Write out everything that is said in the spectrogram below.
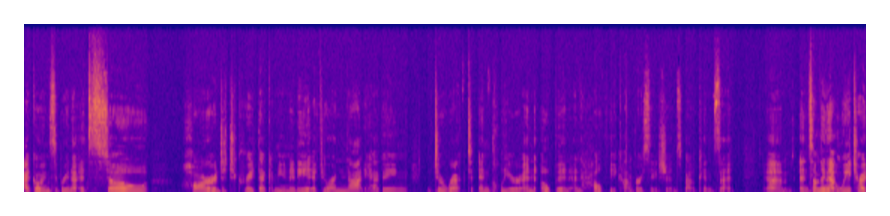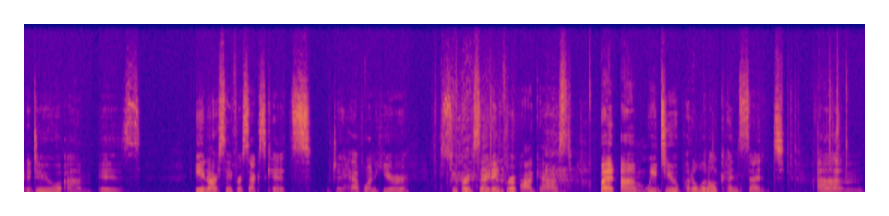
echoing Sabrina, it's so hard to create that community if you are not having direct and clear and open and healthy conversations about consent. Um, and something that we try to do um, is in our safer sex kits, which I have one here, super exciting for a podcast. But um, we do put a little consent um,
